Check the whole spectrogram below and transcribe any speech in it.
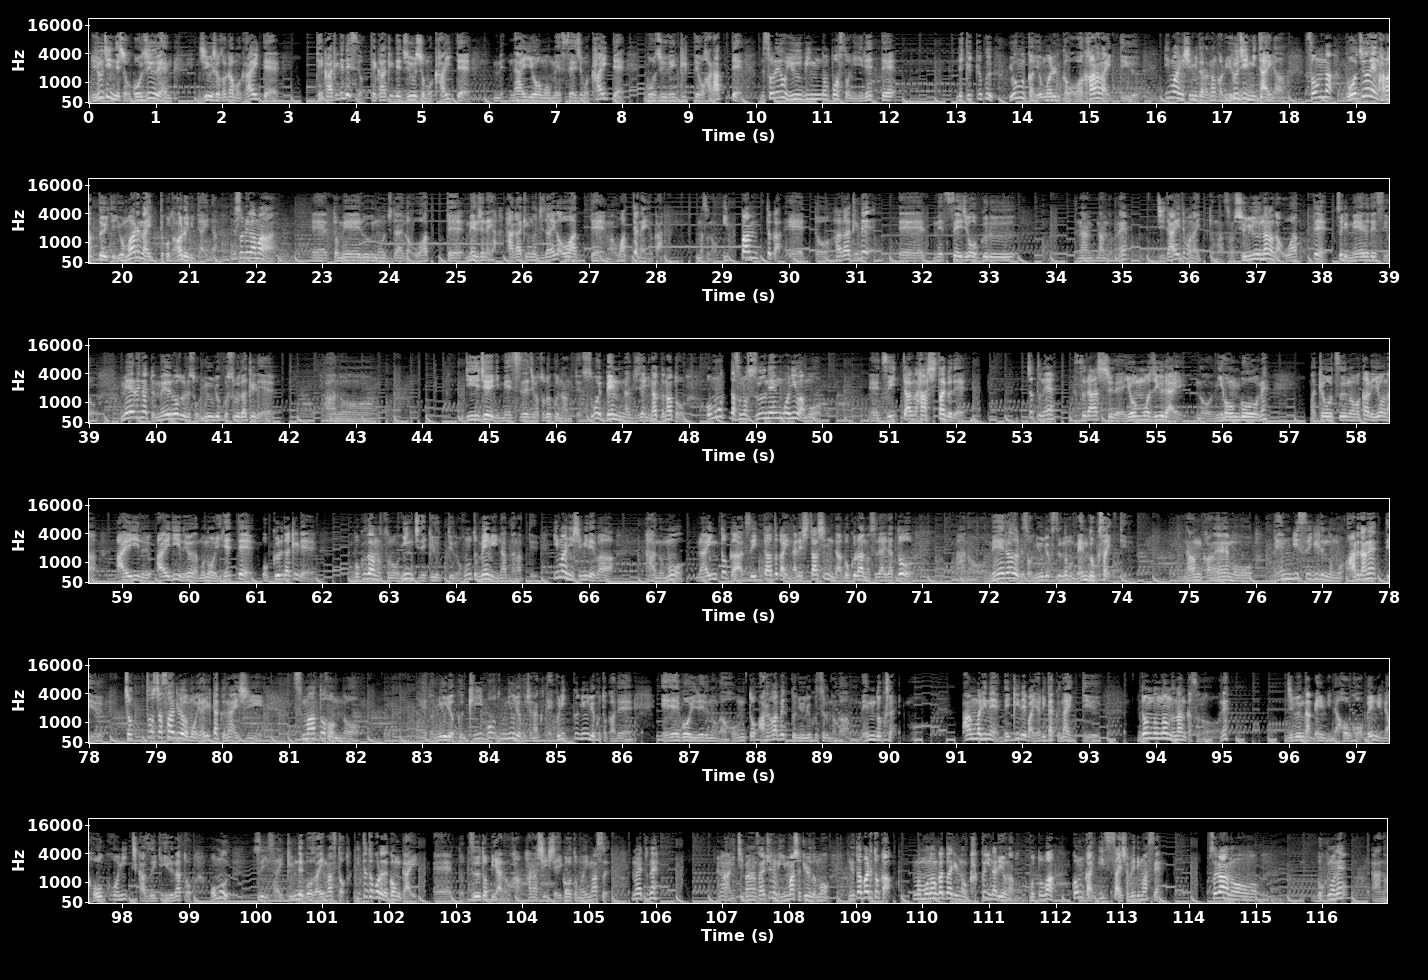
理不尽でしょ、50円。住所とかも書いて、手書きでですよ。手書きで住所も書いて、内容もメッセージも書いて、50円切手を払って、それを郵便のポストに入れて、で、結局、読むか読まれるかはわからないっていう、今にしてみたらなんか理不尽みたいな、そんな50円払っといて読まれないってことあるみたいな。で、それがまあ、えっ、と、メールの時代が終わって、メールじゃないや、はがきの時代が終わって、まあ終わってないのか。まあその、一般とか、えっ、と、はがきで、えー、メッセージを送る、なん、なんだろうね。時代でもないって、まあその主流なのが終わって、次メールですよ。メールになってメールアドレスを入力するだけで、あのー、DJ にメッセージが届くなんてすごい便利な時代になったなと思ったその数年後にはもう、えー、Twitter のハッシュタグでちょっとね、スラッシュで4文字ぐらいの日本語をね、まあ、共通の分かるような ID の ID のようなものを入れて送るだけで、僕がその認知できるっていうのは本当便利になったなっていう。今にしてみれば、あのもう LINE とか Twitter とかに慣れ親しんだ僕らの世代だと、あの、メールアドレスを入力するのもめんどくさいっていう。なんかね、もう便利すぎるのもあれだねっていう。ちょっとした作業もやりたくないし、スマートフォンのえー、と入力、キーボード入力じゃなくて、クリック入力とかで、英語入れるのが本当アルファベット入力するのがめんどくさい。もう、あんまりね、できればやりたくないっていう、どんどんどんどんなんかそのね、自分が便利な方向、便利な方向に近づいているなと思う、つい最近でございますと。いったところで今回、えっ、と、ズートピアの話していこうと思います。まあ、えっとね、まあ一番最初にも言いましたけれども、ネタバレとか、まあ、物語の核になるようなことは、今回一切喋りません。それはあのー、僕のね、あの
